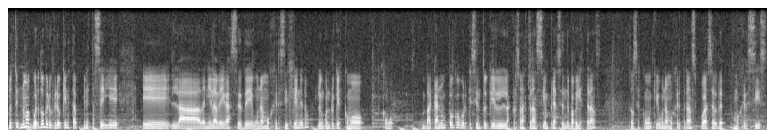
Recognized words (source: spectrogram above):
No, estoy- no me acuerdo, pero creo que en esta, en esta serie eh, la Daniela Vega hace de una mujer cisgénero. Lo encuentro que es como, como bacán un poco porque siento que las personas trans siempre hacen de papeles trans. Entonces como que una mujer trans puede hacer de mujer cis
